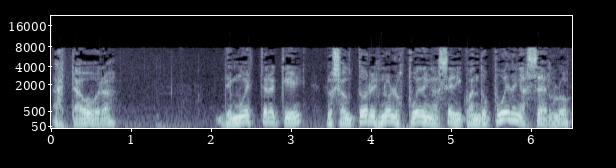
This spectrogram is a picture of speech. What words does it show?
hasta ahora demuestra que los autores no los pueden hacer y cuando pueden hacerlo,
